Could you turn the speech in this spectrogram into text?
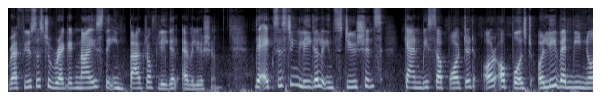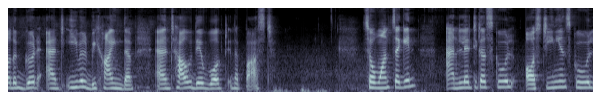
refuses to recognize the impact of legal evolution. The existing legal institutions can be supported or opposed only when we know the good and evil behind them and how they worked in the past. So, once again, analytical school, Austinian school,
